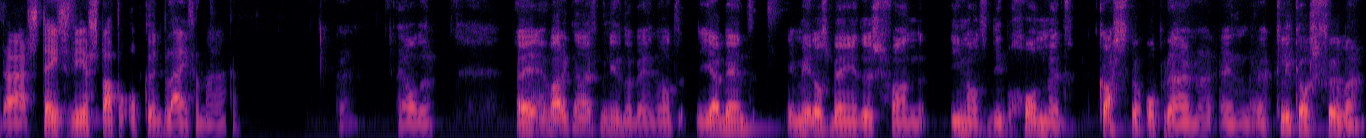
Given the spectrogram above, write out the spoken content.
daar steeds weer stappen op kunt blijven maken. Oké, helder. En waar ik nou even benieuwd naar ben, want jij bent, inmiddels ben je dus van iemand die begon met kasten opruimen en uh, kliko's vullen,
